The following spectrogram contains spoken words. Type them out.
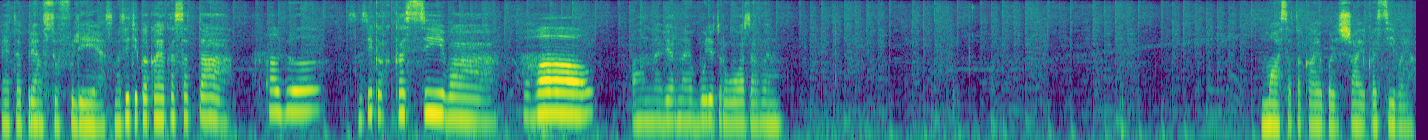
Это прям суфле. Смотрите, какая красота. Ага. Смотри, как красиво. Вау. Он, наверное, будет розовым. Масса такая большая, красивая.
